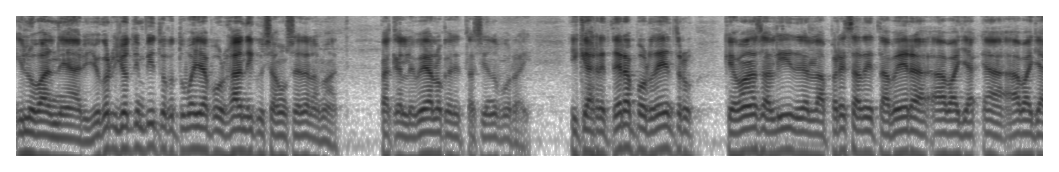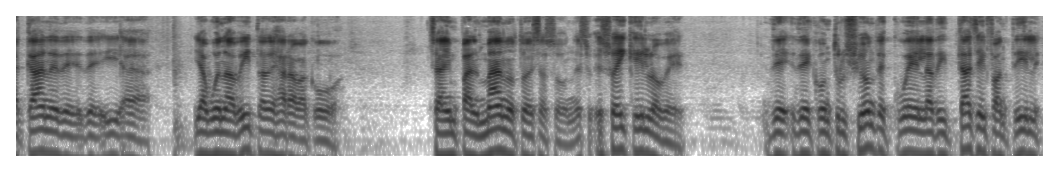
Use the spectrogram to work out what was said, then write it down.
y los balnearios. Yo, creo, yo te invito a que tú vayas por Jánico y San José de las Matas para que le veas lo que se está haciendo por ahí. Y carretera por dentro que van a salir de la presa de Tavera a, Valla- a, a Vallacanes de, y, a, Buenavista de Jarabacoa. O sea, empalmando toda esa zona. Eso, eso hay que irlo a ver. De, de construcción de escuelas, de instancias infantiles,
